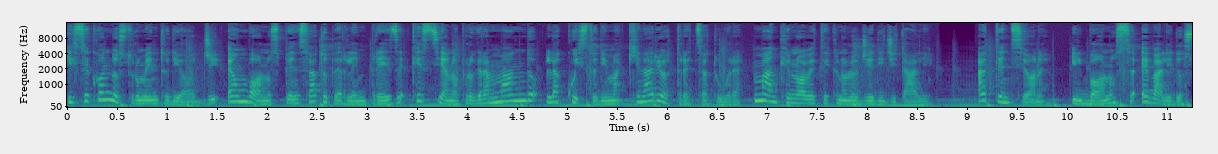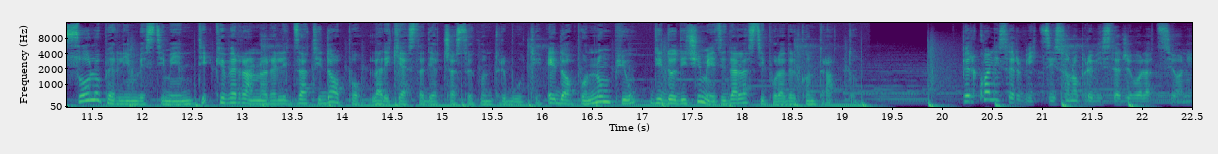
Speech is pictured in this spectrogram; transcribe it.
Il secondo strumento di oggi è un bonus pensato per le imprese che stiano programmando l'acquisto di macchinario o attrezzature, ma anche nuove tecnologie digitali. Attenzione, il bonus è valido solo per gli investimenti che verranno realizzati dopo la richiesta di accesso ai contributi e dopo non più di 12 mesi dalla stipula del contratto. Per quali servizi sono previste agevolazioni?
